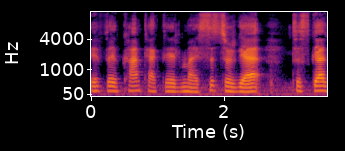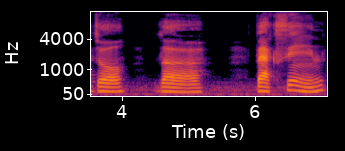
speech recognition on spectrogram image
if they've contacted my sister yet to schedule the vaccine,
